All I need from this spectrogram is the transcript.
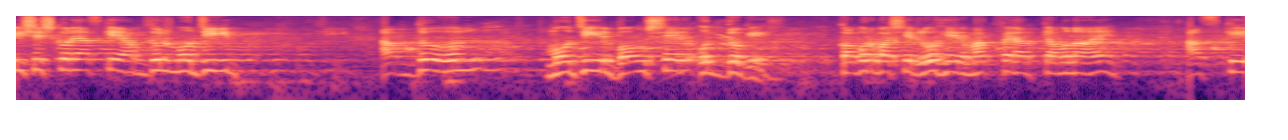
বিশেষ করে আজকে আব্দুল মজিদ, আব্দুল মজির বংশের উদ্যোগে, কবরবাসীর রোহের মাগফেরাত কামনায় আজকে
